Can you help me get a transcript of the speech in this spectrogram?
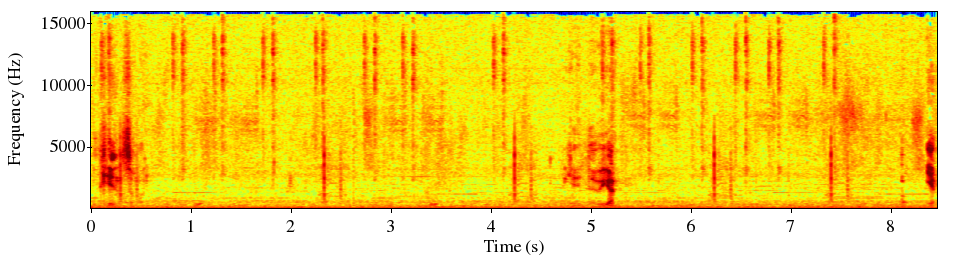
We're killing someone. Okay, there we go. Yep,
